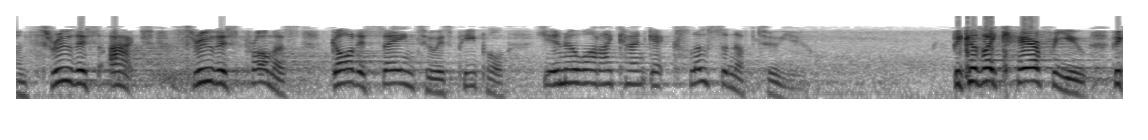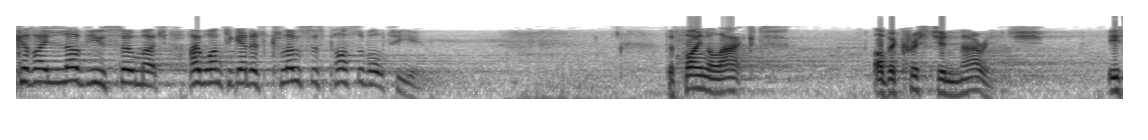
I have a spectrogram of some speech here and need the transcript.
And through this act, through this promise, God is saying to his people, you know what? I can't get close enough to you. Because I care for you, because I love you so much, I want to get as close as possible to you. The final act of a Christian marriage is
